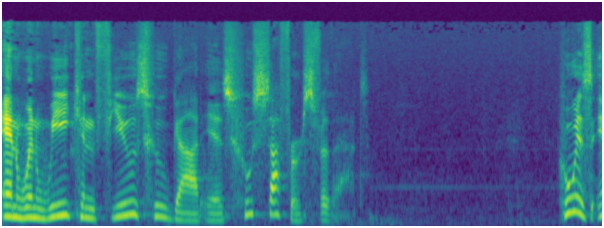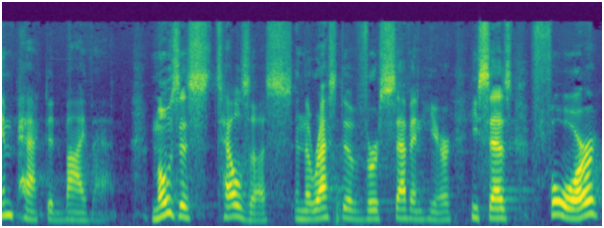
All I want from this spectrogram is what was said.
And when we confuse who God is, who suffers for that? Who is impacted by that? Moses tells us in the rest of verse 7 here, he says, For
